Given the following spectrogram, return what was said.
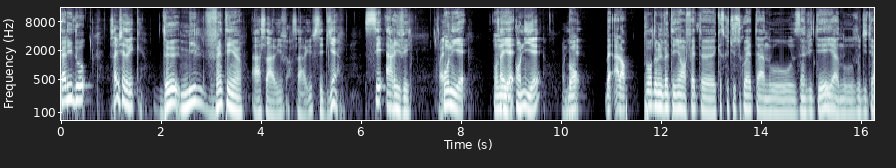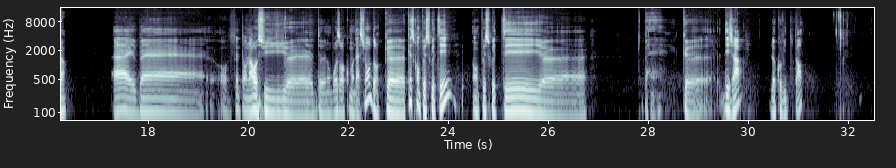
Salut Do, Salut Cédric. 2021, Ah, ça arrive, ça arrive, c'est bien. c'est arrivé. Ouais. On y est. On ça y y est. est, on y est. On y Bon, est. ben alors pour 2021, en fait, euh, qu'est-ce que tu souhaites à nos invités et à nos auditeurs? Ah, eh ben, en fait, on a reçu euh, de nombreuses recommandations. Donc, euh, qu'est-ce qu'on peut souhaiter? On peut souhaiter ben, que déjà le Covid parte.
